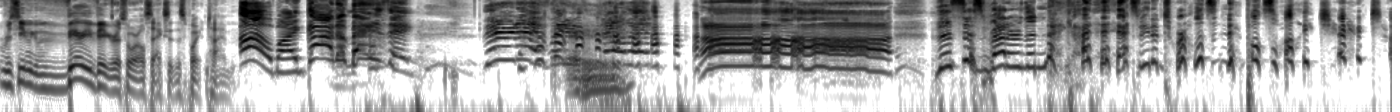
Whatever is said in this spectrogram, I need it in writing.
receiving very vigorous oral sex at this point in time. Oh my god! Amazing. There it is, ladies and gentlemen. ah, this is better than that guy that asked me to twirl his nipples while he checked.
